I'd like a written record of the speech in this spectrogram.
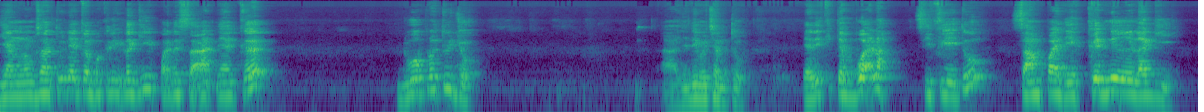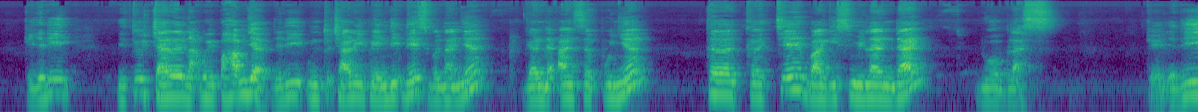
yang nombor satu ni akan berkelip lagi pada saat yang ke 27. Ha, jadi macam tu. Jadi kita buatlah CV itu sampai dia kena lagi. Okay, jadi itu cara nak beri faham je. Jadi untuk cari pendek dia sebenarnya gandaan sepunya terkecil bagi 9 dan 12. Okay, jadi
